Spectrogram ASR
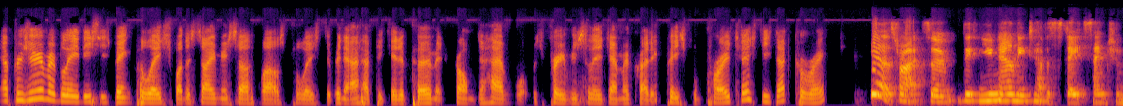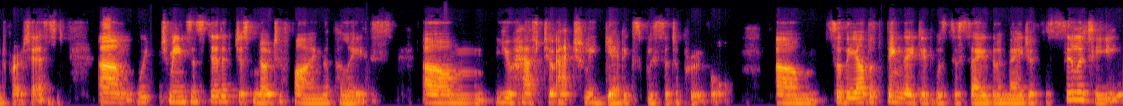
now, presumably, this is being policed by the same New South Wales police that we now have to get a permit from to have what was previously a democratic peaceful protest. Is that correct? Yeah, that's right. So the, you now need to have a state sanctioned protest, um, which means instead of just notifying the police, um, you have to actually get explicit approval. Um, so the other thing they did was to say that a major facility,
